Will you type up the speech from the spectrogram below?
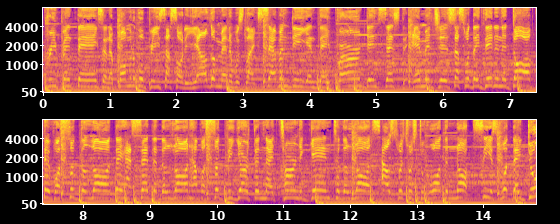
creeping things and abominable beasts. I saw the elder men, it was like 70, and they burned incense to images. That's what they did in the dark. They forsook the Lord. They had said that the Lord had forsook the earth, and I turned again to the Lord's house, which was toward the north. See, it's what they do.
